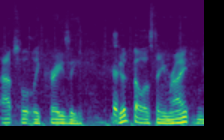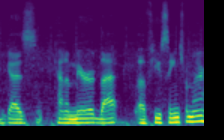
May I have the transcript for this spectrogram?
absolutely crazy. Goodfellas theme, right? You guys kind of mirrored that a few scenes from there.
